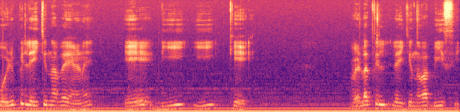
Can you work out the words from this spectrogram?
കൊഴുപ്പിൽ ലയിക്കുന്നവയാണ് എ ഡി ഇ കെ വെള്ളത്തിൽ ലയിക്കുന്നവ ബി സി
